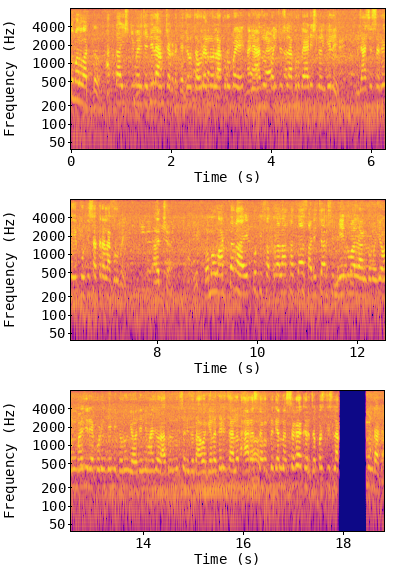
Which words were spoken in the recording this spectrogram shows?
तुम्हाला वाटतं? आता इस्टिमेटचे दिले आमच्याकडे त्याच्यावर चौऱ्याण्णव लाख रुपये आणि अजून पंचवीस लाख रुपये ॲडिशनल केले. म्हणजे असे सगळे एक कोटी सतरा लाख रुपये. अच्छा. तर मग वाटतं का एक कोटी सतरा लाखाचा साडेचारशे मी तुम्हाला सांगतो म्हणजे माझी रेकॉर्डिंग त्यांनी करून घ्यावं त्यांनी माझ्यावर आब्रू नुकसानीचा दावा केला तरी चालत हा रस्ता फक्त त्यांना सगळा खर्च पस्तीस लाख म्हणून टाका.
